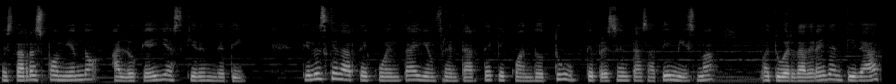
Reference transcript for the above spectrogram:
estás respondiendo a lo que ellas quieren de ti. Tienes que darte cuenta y enfrentarte que cuando tú te presentas a ti misma, a tu verdadera identidad,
